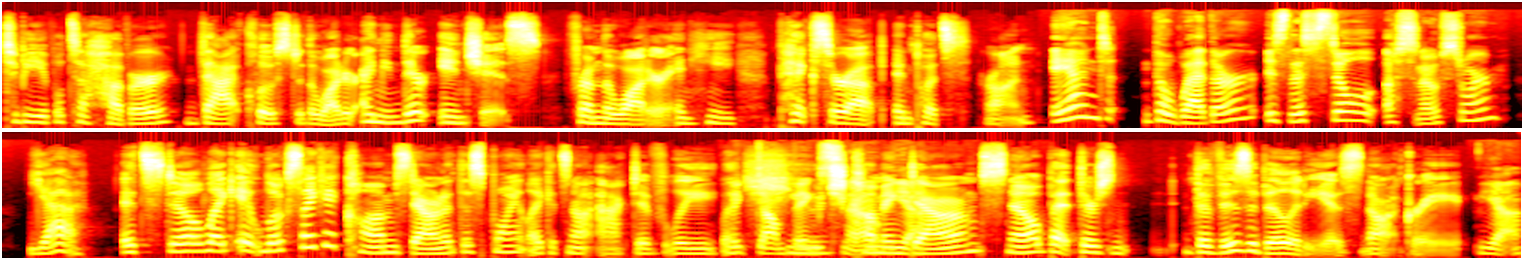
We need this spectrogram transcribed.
to be able to hover that close to the water. I mean, they're inches from the water, and he picks her up and puts her on. And the weather is this still a snowstorm? Yeah. It's still like it looks like it calms down at this point. Like it's not actively like, Like dumping huge snow, coming yeah. down snow, but there's the visibility is not great. Yeah.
